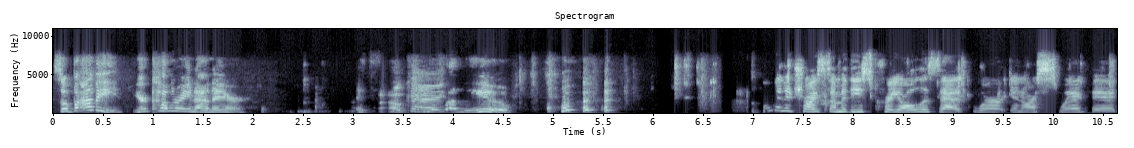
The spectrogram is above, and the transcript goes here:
So, Bobby, you're coloring on air. It's Okay. it's on you. I'm gonna try some of these Crayolas that were in our swag bag.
